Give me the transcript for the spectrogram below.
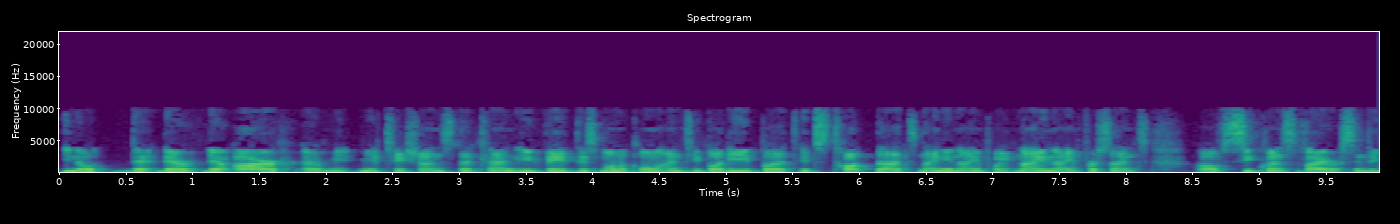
You know, there there, there are uh, mutations that can evade this monoclonal antibody, but it's thought that 99.99% of sequenced virus in the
